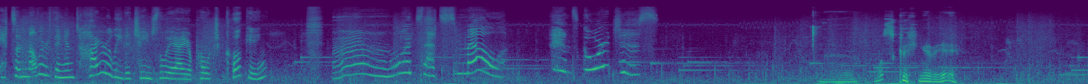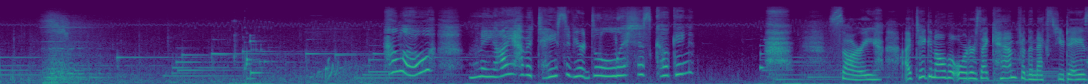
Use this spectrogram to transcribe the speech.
it's another thing entirely to change the way I approach cooking. Mmm, what's that smell? It's gorgeous! Uh, what's cooking over here? Hello, may I have a taste of your delicious cooking? Sorry, I've taken all the orders I can for the next few days.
